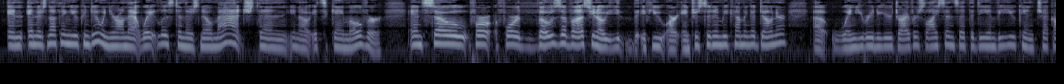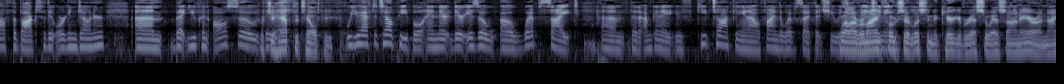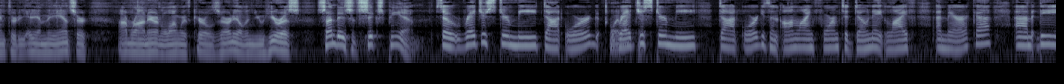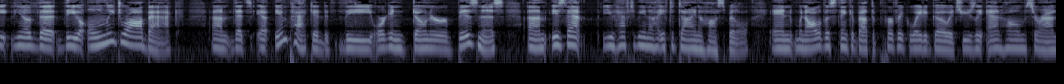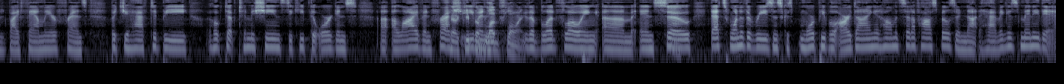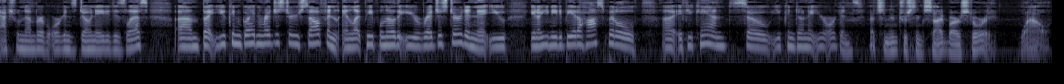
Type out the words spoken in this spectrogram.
And and there's nothing you can do when you're on that wait list and there's no match then you know it's game over and so for for those of us you know if you are interested in becoming a donor uh, when you renew your driver's license at the DMV you can check off the box for the organ donor um, but you can also But you have to tell people. well, you have to tell people, and there there is a, a website um, that I'm going to keep talking, and I'll find the website that she was. Well, I remind folks that are listening to Caregiver SOS on air on 9:30 a.m. The Answer. I'm Ron Aaron, along with Carol Zernial, and you hear us Sundays at 6 p.m. So registerme.org. Oh, like registerme.org is an online form to donate Life America. Um, the you know the the only drawback. Um, that's uh, impacted the organ donor business um, is that you have to be in a you have to die in a hospital. And when all of us think about the perfect way to go it's usually at home surrounded by family or friends. But you have to be hooked up to machines to keep the organs uh, alive and fresh keep the blood flowing. the blood flowing um, and so that's one of the reasons because more people are dying at home instead of hospitals. They're not having as many. The actual number of organs donated is less. Um, but you can go ahead and register yourself and, and let people know that you're registered and that you you know you need to be at a hospital uh, if you can so you can donate your organs That's an interesting sidebar story. Wow.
